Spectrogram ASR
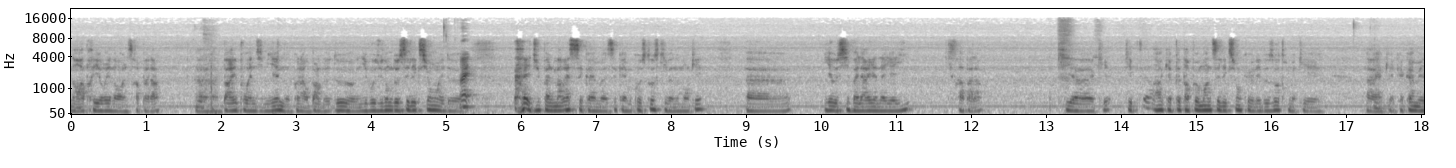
Non, a priori, non, elle sera pas là. Euh, pareil pour Andy Mien, donc là on parle de deux au niveau du nombre de sélections et, de, et du palmarès, c'est quand, même, quand même costaud ce qui va nous manquer. Il y a aussi Valéria Nayaï qui sera pas là, qui, qui, qui, a peut-être un peu moins de sélections que les deux autres, mais qui, est, qui, a, quand même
